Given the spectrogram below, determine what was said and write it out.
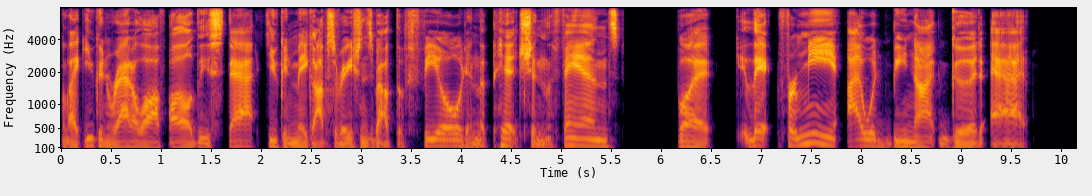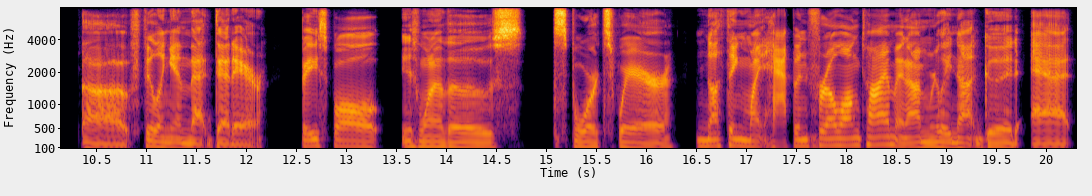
Like you can rattle off all of these stats, you can make observations about the field and the pitch and the fans, but they, for me, I would be not good at uh, filling in that dead air. Baseball is one of those sports where nothing might happen for a long time and I'm really not good at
